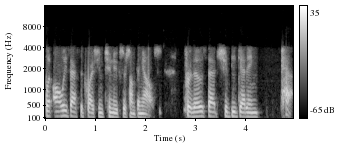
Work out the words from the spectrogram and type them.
but always ask the question two nucs or something else. For those that should be getting PEP,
